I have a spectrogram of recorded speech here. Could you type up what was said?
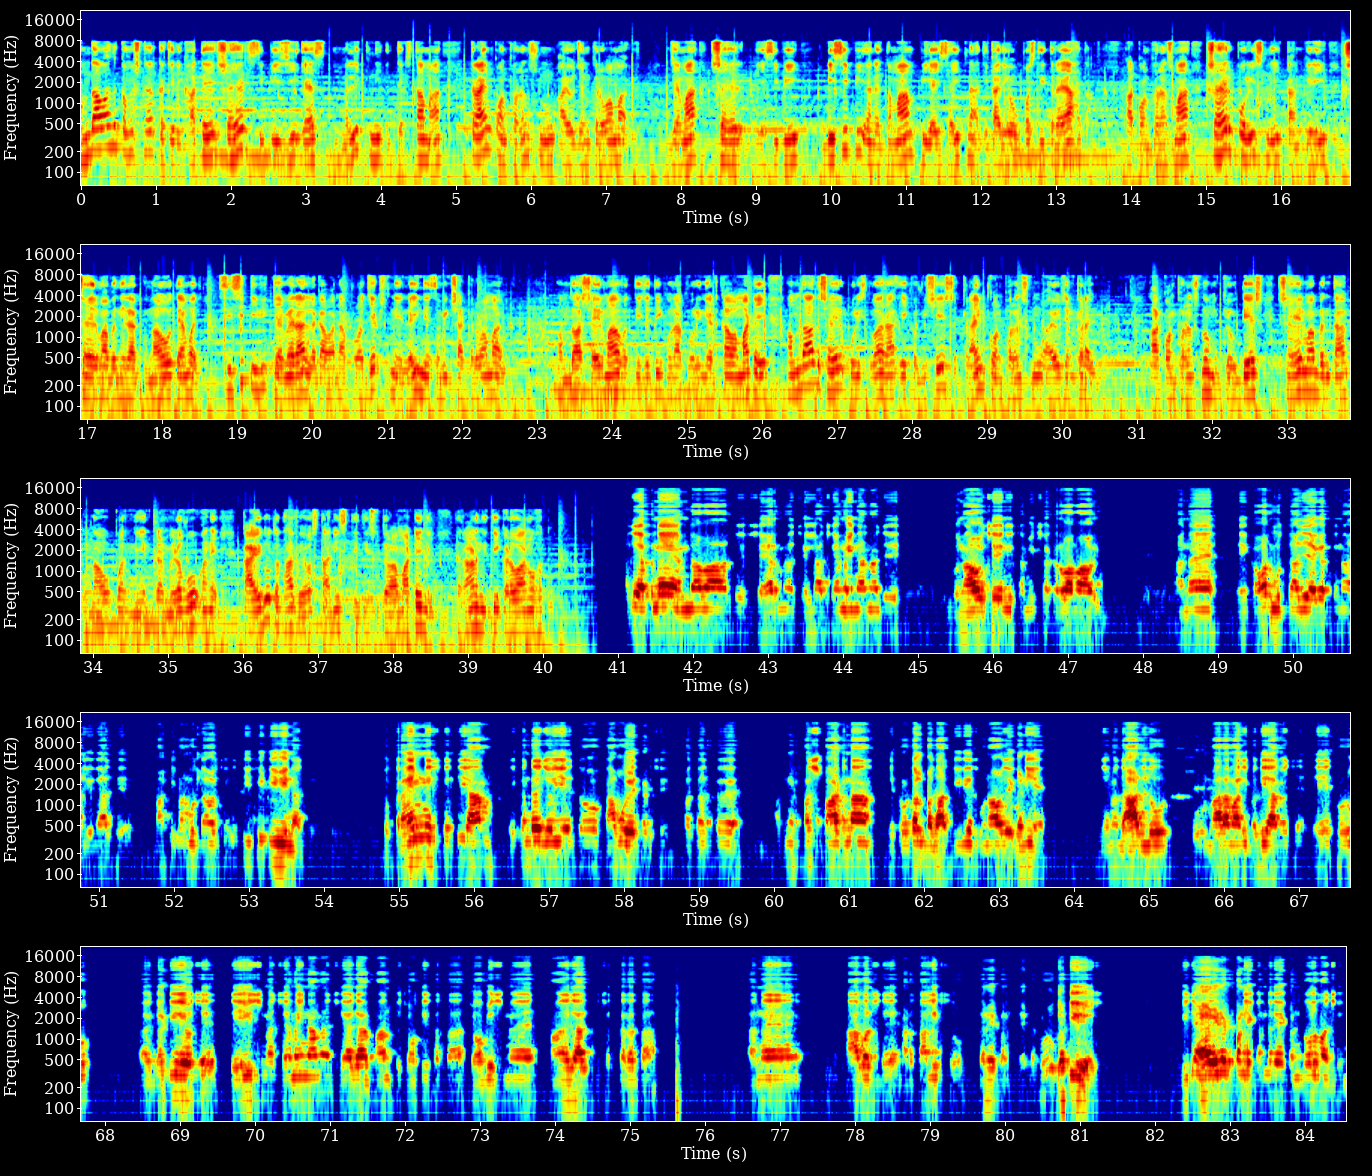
Ahmedabad commissioner કચેરી ખાતે શહેર સીપીજી એસ મલિકની અધ્યક્ષતામાં ક્રાઇમ કોન્ફરન્સનું આયોજન કરવામાં આવ્યું, જેમાં શહેર એસીપી ડીસીપી અને તમામ પીઆઈ સહિતના અધિકારીઓ ઉપસ્થિત રહ્યા હતા. આ કોન્ફરન્સમાં શહેર પોલીસની કામગીરી, શહેરમાં બનેલા ગુનાઓ તેમજ સીસીટીવી કેમેરા લગાવવાના પ્રોજેક્ટ્સને લઈને સમીક્ષા કરવામાં આવી. અમદાવાદ શહેરમાં વધતી જતી ગુનાખોરીને અટકાવવા માટે અમદાવાદ શહેર પોલીસ દ્વારા એક વિશેષ ક્રાઇમ કોન્ફરન્સનું આયોજન કરાયું. આ કોન્ફરન્સનો મુખ્ય ઉદ્દેશ શહેરમાં બનતા ગુનાઓ પર નિયંત્રણ મેળવવો અને કાયદો તથા વ્યવસ્થાની સ્થિતિ સુધારવા માટેની રણનીતિ ઘડવાનો હતો. આજે આપણે અમદાવાદ શહેરમાં છેલ્લા છ મહિનાના જે ગુનાઓ છે એની સમીક્ષા કરવામાં આવી. અને એક ઓર મુદ્દા જે અગત્યના લીધા છે બાકી પણ મુદ્દાઓ છે સીસીટીવી છે. તો ક્રાઇમની સ્થિતિ આમ એકંદરે જોઈએ તો કાબુ હેઠળ છે. સતત આપણે ફર્સ્ટ પાર્ટના જે ટોટલ બધા સિરિયસ ગુનાઓ જે ગણીએ, જેમાં દાળ, લૂંટ, ખૂન, મારામારી બધી આવે છે, એ થોડું ઘટી રહ્યો છે. ત્રેવીસમાં છ મહિનામાં છ હજાર પાંચસો ચોત્રીસ હતા. ચોવીસમાં પાંચ હજાર છત્તર હતા. અને આ વર્ષે અડતાલીસો ત્રેપન છે. એટલે થોડું ઘટી રહ્યો છે. બીજા હેડ પણ એકંદરે કંટ્રોલમાં છે.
